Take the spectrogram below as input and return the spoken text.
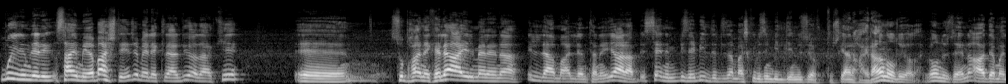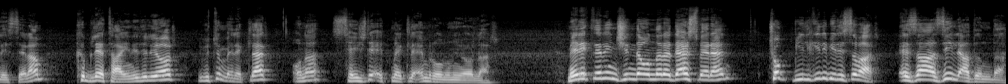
Bu ilimleri saymaya başlayınca melekler diyorlar ki e, Subhaneke la ilme lena illa ma. Ya Rabbi senin bize bildirdiğinden başka bizim bildiğimiz yoktur. Yani hayran oluyorlar. Ve onun üzerine Adem Aleyhisselam kıble tayin ediliyor. Bütün melekler ona secde etmekle emrolunuyorlar. Meleklerin içinde onlara ders veren çok bilgili birisi var. Ezazil adında.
